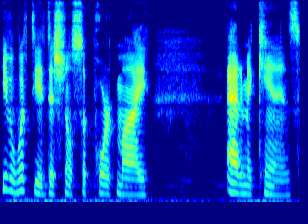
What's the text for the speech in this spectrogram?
Even with the additional support my adamant cannons.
